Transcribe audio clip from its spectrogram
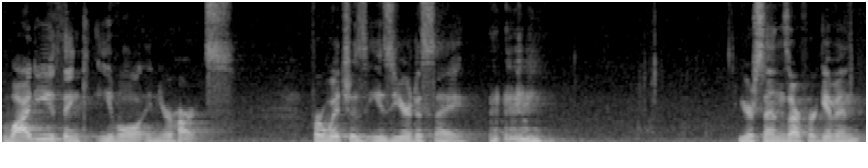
Why do you think evil in your hearts? For which is easier to say, Your sins are forgiven,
